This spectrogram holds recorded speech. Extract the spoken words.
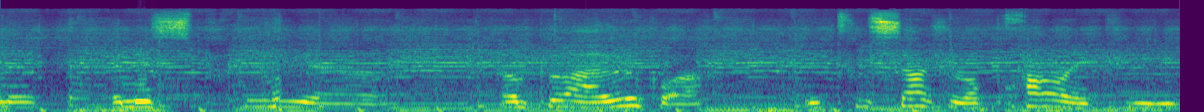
un, un esprit euh, un peu à eux quoi. Et tout ça, je le prends et puis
